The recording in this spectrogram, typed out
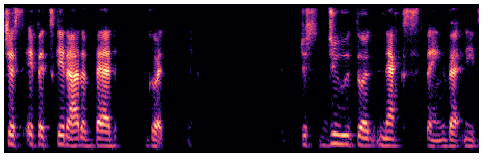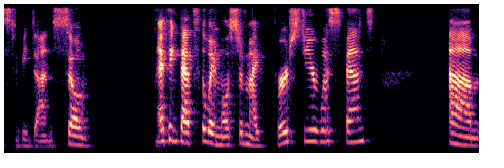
Just if it's get out of bed, good. just do the next thing that needs to be done. So I think that's the way most of my first year was spent. Um,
